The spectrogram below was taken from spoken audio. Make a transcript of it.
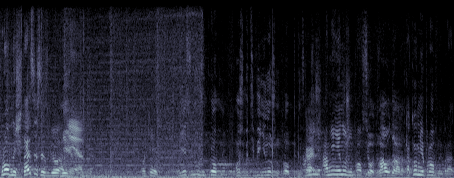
пробный считается, если я забиваю? Нет. Окей. Но если нужен пробный, может быть тебе не нужен пробный. Ну, А мне, а мне не нужен пробный. Все, два удара. Какой мне пробный, брат?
